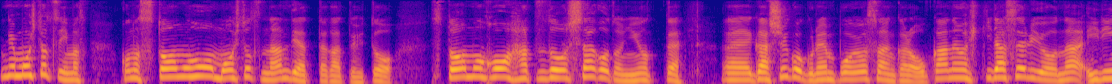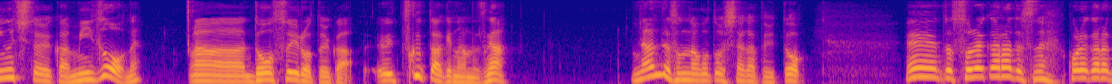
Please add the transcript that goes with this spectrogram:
で、もう一つ言います。このストーム法をもう一つ何でやったかというと、ストーム法を発動したことによって、えー、合衆国連邦予算からお金を引き出せるような入り口というか、溝をね、あ導水路というか、作ったわけなんですが、なんでそんなことをしたかというと、えーと、それからですね、これから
